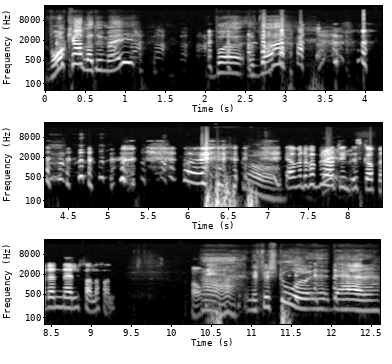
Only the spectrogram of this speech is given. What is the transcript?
vad kallar du mig? Va? va? Oh. Ja men det var bra att du inte skapade en Nelf i alla fall. Ja. Ah, ni förstår det här.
